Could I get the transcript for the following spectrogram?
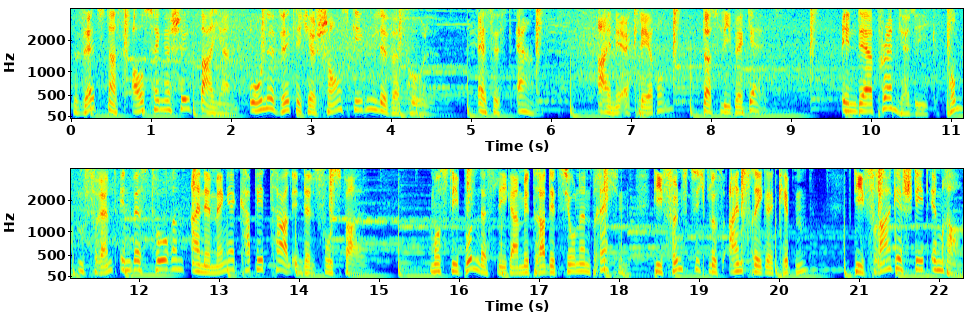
Selbst das Aushängeschild Bayern ohne wirkliche Chance gegen Liverpool. Es ist ernst. Eine Erklärung? Das liebe Geld. In der Premier League pumpen Fremdinvestoren eine Menge Kapital in den Fußball. Muss die Bundesliga mit Traditionen brechen, die 50 plus 1 Regel kippen? Die Frage steht im Raum.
